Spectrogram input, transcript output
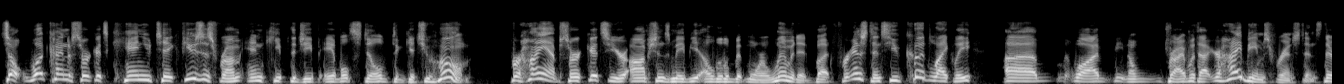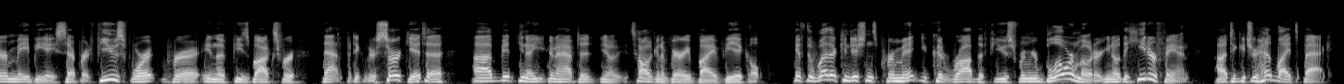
So, what kind of circuits can you take fuses from and keep the Jeep able still to get you home? For high amp circuits, your options may be a little bit more limited, but for instance, you could likely, uh, well, I, you know, drive without your high beams. For instance, there may be a separate fuse for it for in the fuse box for that particular circuit. Uh, uh, but you know, you're going to have to, you know, it's all going to vary by vehicle. If the weather conditions permit, you could rob the fuse from your blower motor, you know, the heater fan, uh, to get your headlights back.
